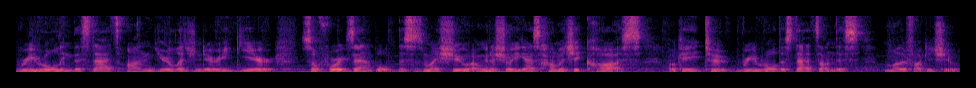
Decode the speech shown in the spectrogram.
re-rolling the stats on your legendary gear. So for example, this is my shoe. I'm going to show you guys how much it costs, okay, to re-roll the stats on this motherfucking shoe.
